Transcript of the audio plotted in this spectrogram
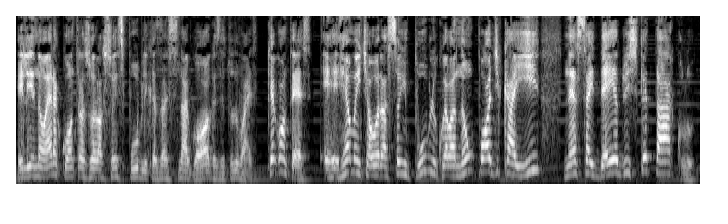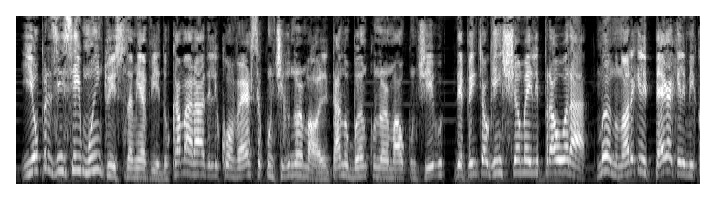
ele não era contra as orações públicas nas sinagogas e tudo mais. O que acontece? É, realmente, a oração em público, ela não pode cair nessa ideia do espetáculo. E eu presenciei muito isso na minha vida. O camarada, ele conversa contigo normal, ele tá no banco normal contigo, de repente alguém chama ele pra orar. Mano, na hora que ele pega aquele microfone,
